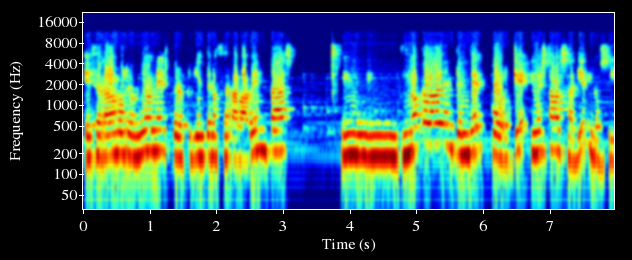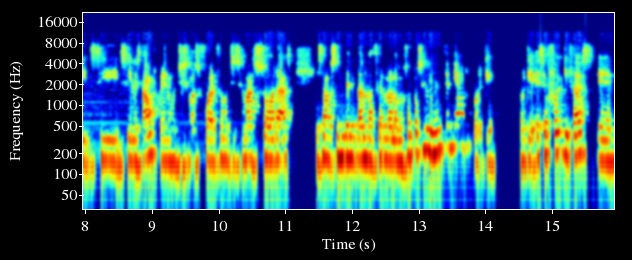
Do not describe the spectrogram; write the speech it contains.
eh, cerrábamos reuniones, pero el cliente no cerraba ventas, Mm, no acababa de entender por qué no estaba saliendo, si, si, si le estábamos poniendo muchísimo esfuerzo, muchísimas horas, estábamos intentando hacerlo lo mejor posible y no entendíamos por qué. Porque ese fue quizás el,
